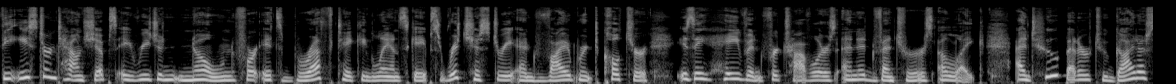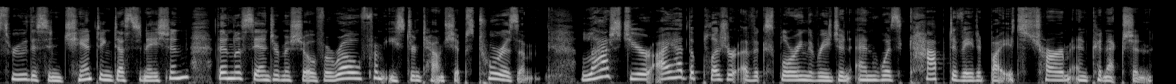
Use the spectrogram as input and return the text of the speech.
The Eastern Townships, a region known for its breathtaking landscapes, rich history, and vibrant culture, is a haven for travelers and adventurers alike. And who better to guide us through this enchanting destination than Lysandre Michaud from Eastern Townships Tourism? Last year, I had the pleasure of exploring the region and was captivated by its charm and connection.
